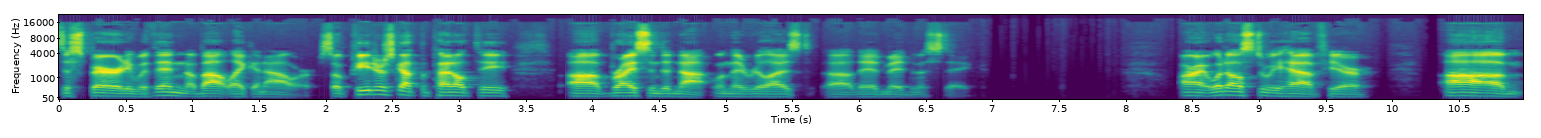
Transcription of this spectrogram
disparity within about like an hour. So Pieters got the penalty. Uh, Bryson did not when they realized uh, they had made the mistake. All right, what else do we have here? Um,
